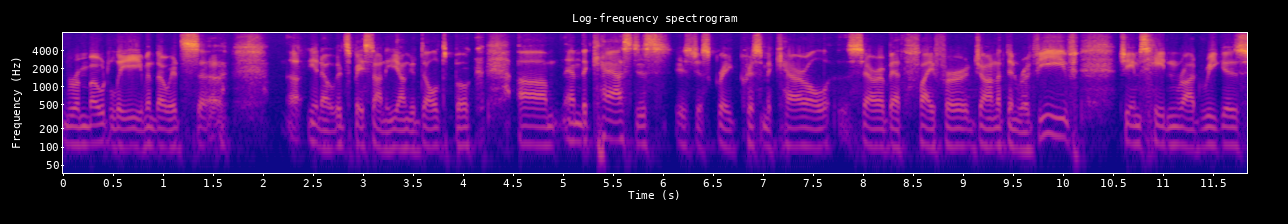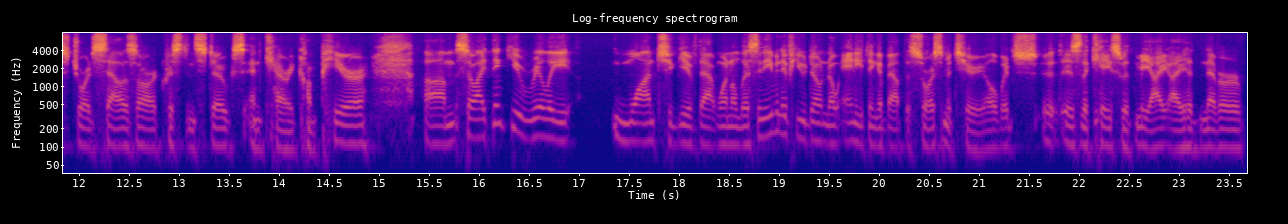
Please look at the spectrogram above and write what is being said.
remotely, even though it's. Uh, uh, you know, it's based on a young adult book, um, and the cast is is just great. Chris McCarrell, Sarah Beth Pfeiffer, Jonathan Raviv, James Hayden Rodriguez, George Salazar, Kristin Stokes, and Carrie Compere. Um, so I think you really want to give that one a listen, even if you don't know anything about the source material, which is the case with me. I, I had never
